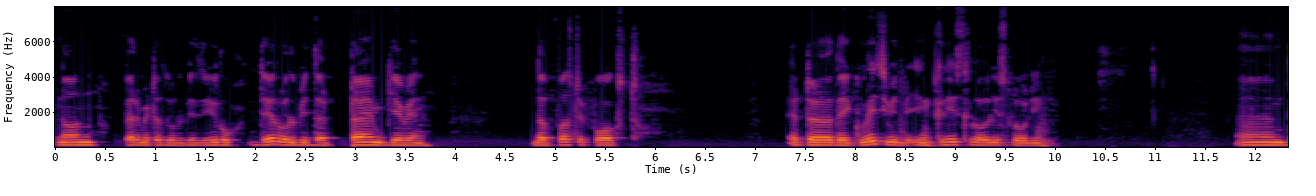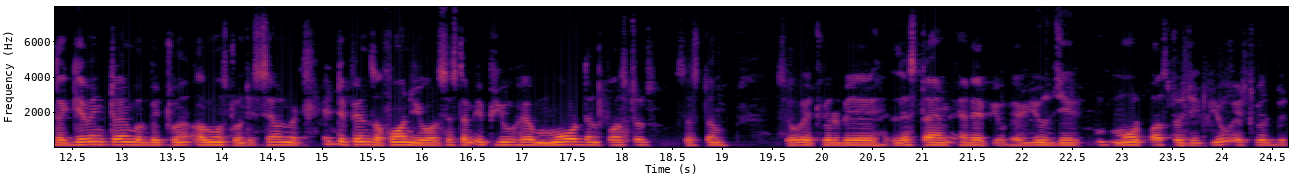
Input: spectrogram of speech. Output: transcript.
non parameters will be zero. There will be the time given. The first foxed at uh, the equation will be increased slowly slowly and the giving time will be almost 27 minutes. It depends upon your system. If you have more than faster system so it will be less time and if you have used G more faster gpu it will be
